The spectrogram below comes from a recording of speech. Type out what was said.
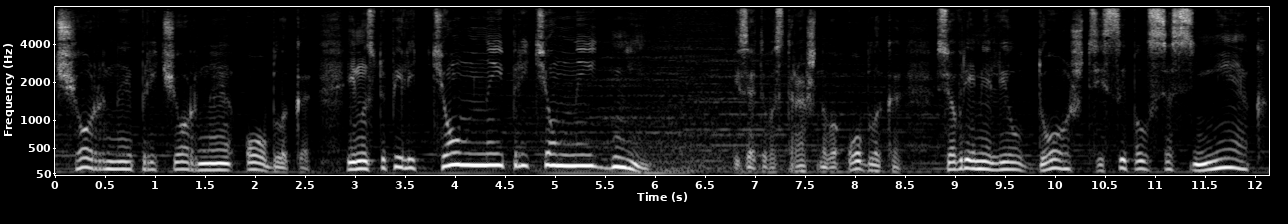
черное-причерное облако, и наступили темные-притемные дни. Из этого страшного облака все время лил дождь и сыпался снег.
